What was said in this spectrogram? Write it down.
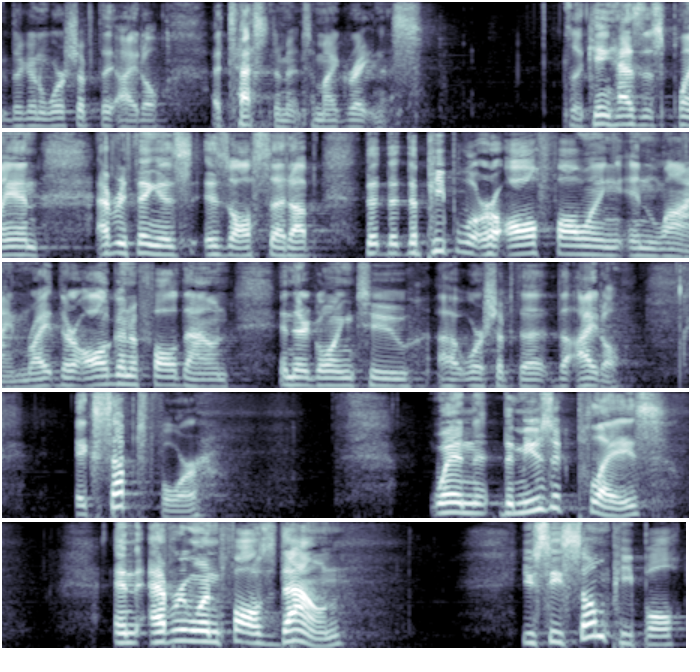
they're going to worship the idol, a testament to my greatness. So the king has this plan. Everything is, is all set up. The, the, the people are all falling in line, right? They're all going to fall down and they're going to uh, worship the, the idol. Except for when the music plays and everyone falls down, you see some people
